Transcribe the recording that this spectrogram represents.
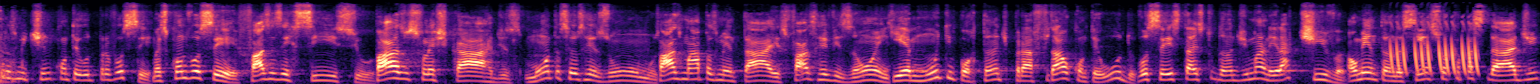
transmitindo conteúdo para você. Mas quando você faz exercício, faz os flashcards, monta seus resumos, faz mapas mentais, faz revisões, que é muito importante para fixar o conteúdo, você está estudando de maneira ativa, aumentando assim a sua capacidade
